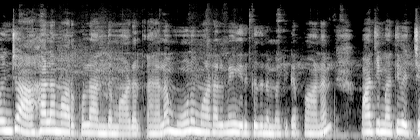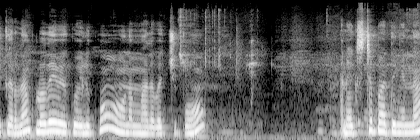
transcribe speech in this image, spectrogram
கொஞ்சம் அகலமாக இருக்கும்ல அந்த மாடல். அதனால் மூணு மாடலுமே இருக்குது நம்மக்கிட்ட பானை மாற்றி மாற்றி வச்சுக்கிறது தான். குலதெய்வ கோயிலுக்கும் நம்ம அதை வச்சுப்போம். நெக்ஸ்ட்டு பார்த்தீங்கன்னா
